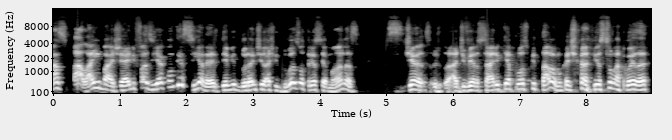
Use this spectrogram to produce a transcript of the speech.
Mas ah, lá em Bagé ele fazia, acontecia, né? Ele teve durante, acho que duas ou três semanas, tinha adversário que ia pro hospital, eu nunca tinha visto uma coisa, né?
